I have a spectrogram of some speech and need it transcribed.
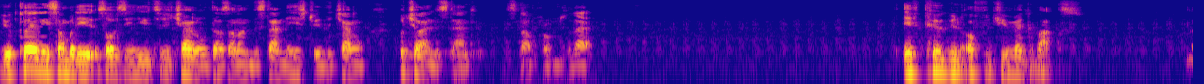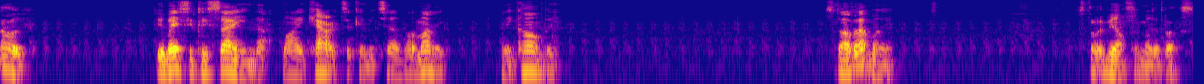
You're clearly somebody that's obviously new to the channel, doesn't understand the history of the channel, which I understand. There's no problems with that. If Coogan offered you megabucks, no. You're basically saying that my character can be turned by money, and it can't be. It's not about money. It's not being offered megabucks.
